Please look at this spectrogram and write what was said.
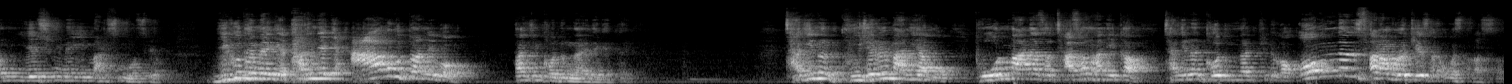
그럼 예수님의 이 말씀 보세요. 니고데모에게 다른 얘기 아무것도 아니고 당신 거듭나야 되겠다. 자기는 구제를 많이 하고 돈 많아서 자선하니까 자기는 거듭날 필요가 없는 사람으로 계산하고 살았어.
